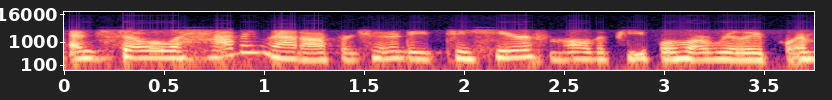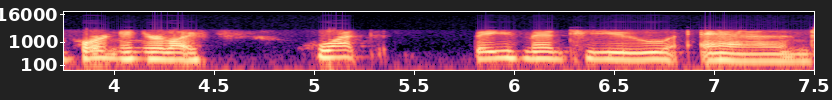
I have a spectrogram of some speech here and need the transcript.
And so having that opportunity to hear from all the people who are really important in your life, what they've meant to you and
